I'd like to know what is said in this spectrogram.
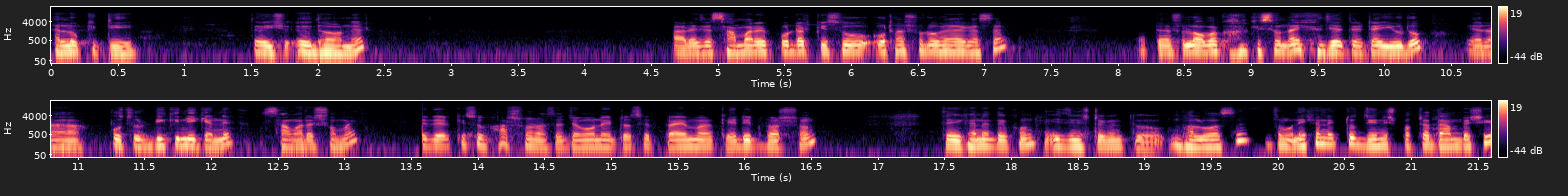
হ্যালো কিটি তো এই এই ধরনের। আর এই যে সামারের প্রোডাক্ট কিছু ওঠা শুরু হয়ে গেছে। এটা আসলে অবাক হওয়ার কিছু নাই, যেহেতু এটা ইউরোপ। এরা প্রচুর বিকিনি কেনে সামারের সময়। এদের কিছু ভার্সন আছে, যেমন এটা হচ্ছে প্রাইমার্ক এডিট ভার্সন তো এখানে দেখুন, এই জিনিসটা কিন্তু ভালো আছে। যেমন এখানে একটু জিনিসপত্রের দাম বেশি,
